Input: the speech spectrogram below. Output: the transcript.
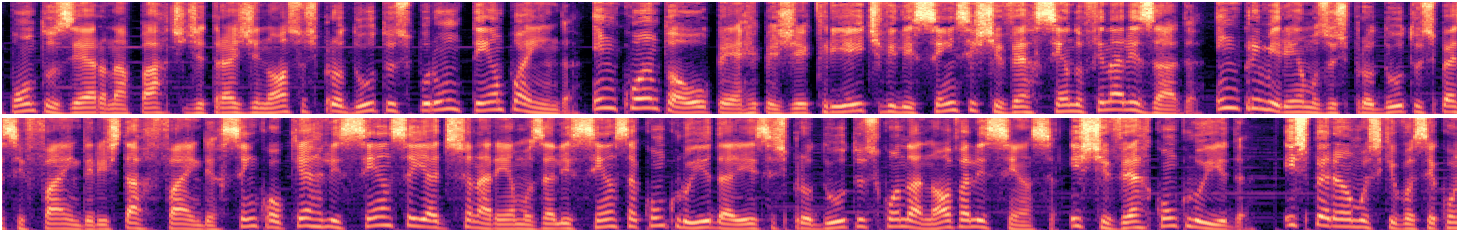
1.0 na parte de trás de nossos produtos por um tempo ainda. Enquanto a Open RPG Creative License estiver sendo finalizada, imprimiremos os produtos Pathfinder e Starfinder sem qualquer licença e adicionaremos a licença concluída a esses produtos quando a nova licença estiver concluída. Esperamos que você continue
